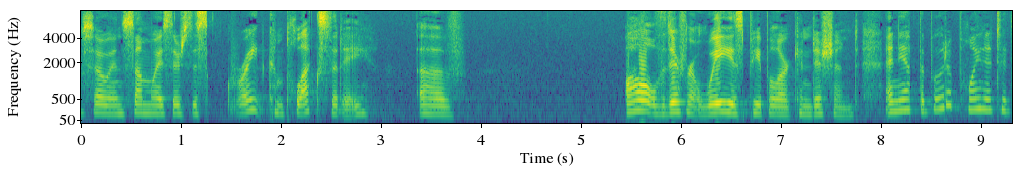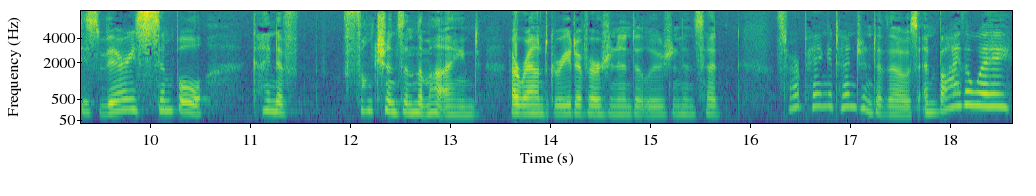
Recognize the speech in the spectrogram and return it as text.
So, in some ways, there's this great complexity of all the different ways people are conditioned. And yet the Buddha pointed to these very simple kind of functions in the mind around greed, aversion, and delusion and said, start paying attention to those. And by the way,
